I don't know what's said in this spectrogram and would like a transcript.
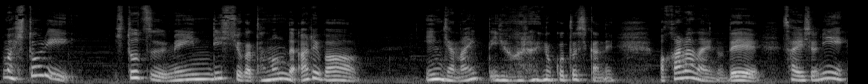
まあ1人1つメインディッシュが頼んであればいいんじゃないっていうぐらいのことしかねわからないので最初に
